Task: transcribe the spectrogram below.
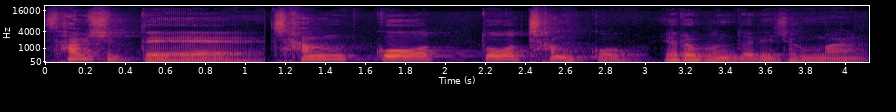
30대에 참고 또 참고 여러분들이 정말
